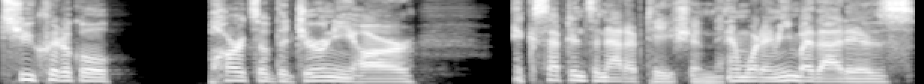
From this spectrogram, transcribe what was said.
two critical parts of the journey are acceptance and adaptation. And what I mean by that is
